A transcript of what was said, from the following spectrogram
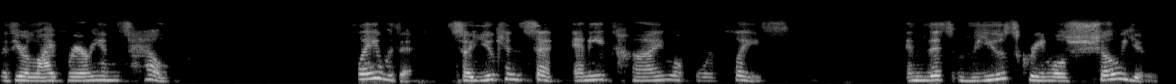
With your librarian's help, play with it so you can set any time or place. And this view screen will show you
